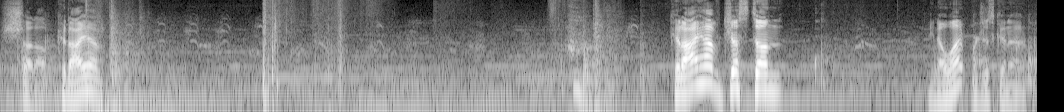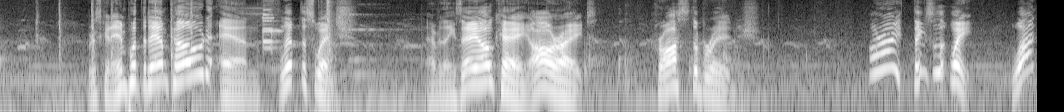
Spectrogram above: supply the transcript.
Shut up. Could I have. Could I have just done. You know what? We're just gonna. We're just gonna input the damn code and flip the switch. Everything's a okay. All right. Cross the bridge. All right. Thanks. For the, wait. What?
